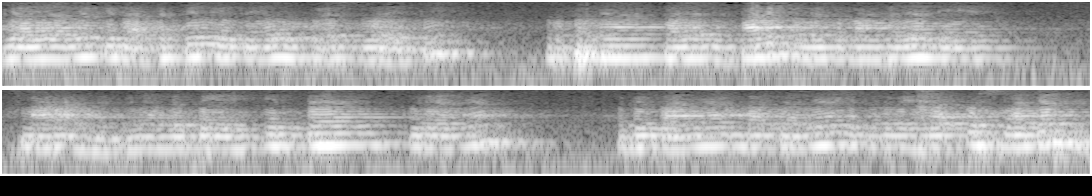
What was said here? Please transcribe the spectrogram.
biayanya tidak kecil gitu ya untuk S2 itu rupanya saya disalib oleh teman saya di Semarang gitu, yang lebih intens kuliahnya lebih banyak bacanya itu lebih fokus belajarnya.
